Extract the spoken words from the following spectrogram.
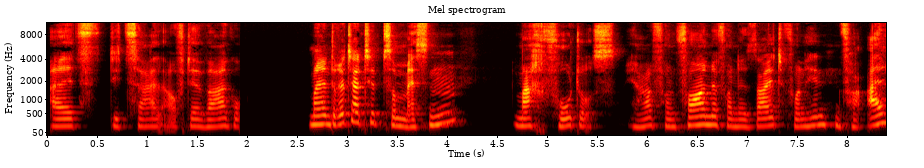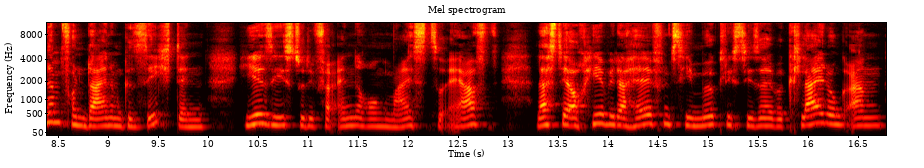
als die Zahl auf der Waage. Mein dritter Tipp zum Messen mach Fotos, ja, von vorne, von der Seite, von hinten, vor allem von deinem Gesicht, denn hier siehst du die Veränderung meist zuerst. Lass dir auch hier wieder helfen, zieh möglichst dieselbe Kleidung an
